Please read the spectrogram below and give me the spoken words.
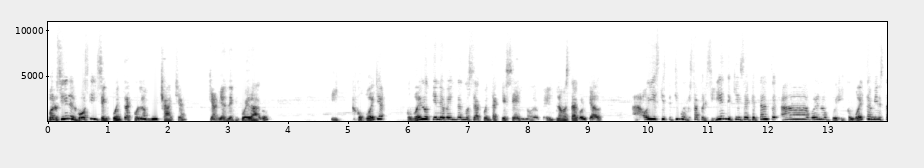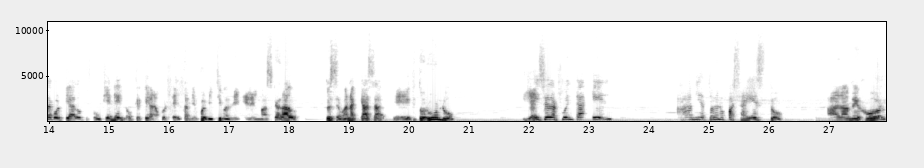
bueno, sigue en el bosque y se encuentra con la muchacha que habían encuerado, y como ella, como él no tiene vendas, no se da cuenta que es él, ¿no? Él nada más está golpeado, ah, oye, es que este tipo me está persiguiendo y quién sabe qué tanto. Ah, bueno, pues, y como él también está golpeado, pues confía en él, ¿no? Creo que a lo mejor él también fue víctima del de, enmascarado. Entonces se van a casa de Héctor 1 y ahí se da cuenta él, ah, mira, todavía no pasa esto. A lo mejor,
